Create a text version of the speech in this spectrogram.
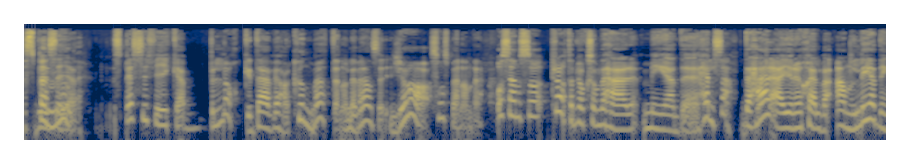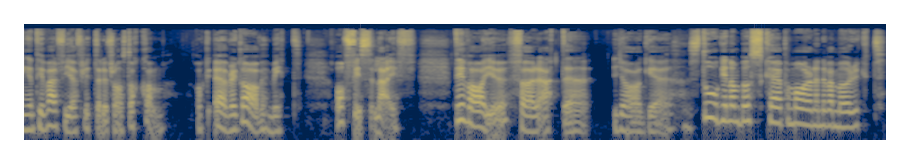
Spännande specifika block där vi har kundmöten och leveranser. Ja, så spännande. Och sen så pratade vi också om det här med eh, hälsa. Det här är ju den själva anledningen till varför jag flyttade från Stockholm och övergav mitt office life. Det var ju för att eh, jag eh, stod i någon busskö på morgonen, det var mörkt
